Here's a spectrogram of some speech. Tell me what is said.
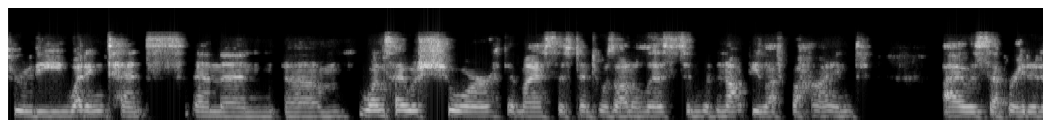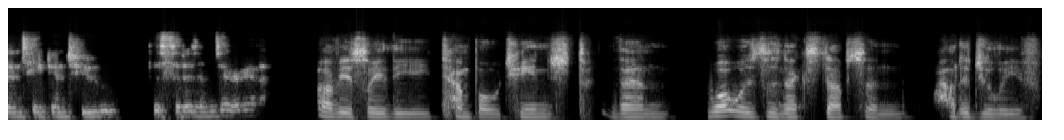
through the wedding tents. And then um, once I was sure that my assistant was on a list and would not be left behind, I was separated and taken to the citizens area. Obviously, the tempo changed then. What was the next steps and how did you leave?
